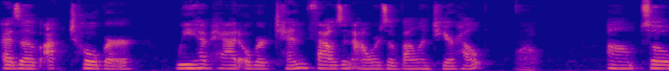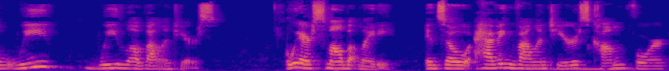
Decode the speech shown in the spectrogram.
as of October, we have had over 10,000 hours of volunteer help. Wow. Um, so we we love volunteers. We are small but mighty. And so having volunteers come for,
